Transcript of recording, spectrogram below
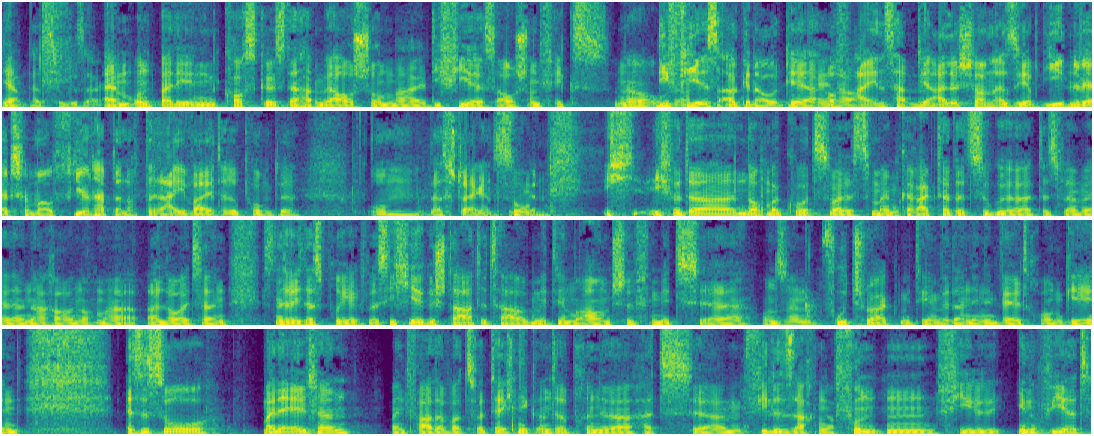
Ja. dazu gesagt. Ähm, und bei den Kochskills, da haben wir auch schon mal, die vier ist auch schon fix. Ne? die vier ist, ah, genau, der Okay, auf da. eins habt ihr alle schon, also ihr habt jeden Wert schon mal auf vier und habt dann noch drei weitere Punkte, um das steigern zu So, können. ich, ich würde da noch mal kurz, weil es zu meinem Charakter dazugehört, das werden wir dann nachher auch noch mal erläutern, das ist natürlich das Projekt, was ich hier gestartet habe mit dem Raumschiff, mit äh, unserem Foodtruck, mit dem wir dann in den Weltraum gehen. Es ist so, meine Eltern, mein Vater war zwar Technikentrepreneur, hat ähm, viele Sachen erfunden, viel innoviert.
